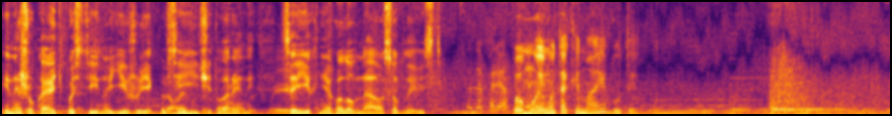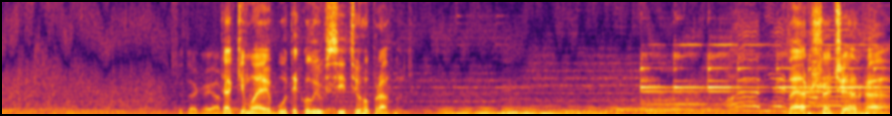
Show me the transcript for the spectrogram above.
і не шукають постійно їжу, як усі інші тварини. Це їхня головна особливість. По-моєму, так і має бути. Так і має бути, коли всі цього прагнуть. Перша черга.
